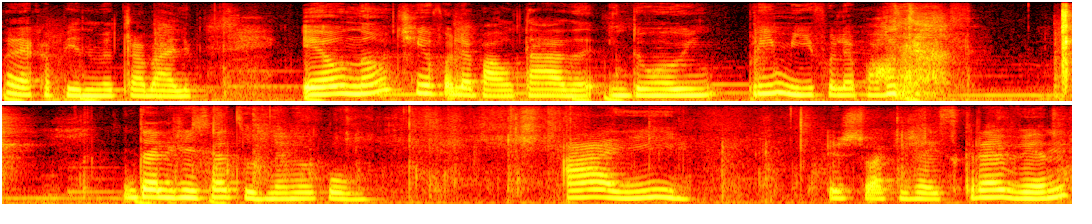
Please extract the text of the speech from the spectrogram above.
Olha a capinha do meu trabalho. Eu não tinha folha pautada, então eu imprimi folha pautada. Inteligência é tudo, né, meu povo? Aí, eu estou aqui já escrevendo,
